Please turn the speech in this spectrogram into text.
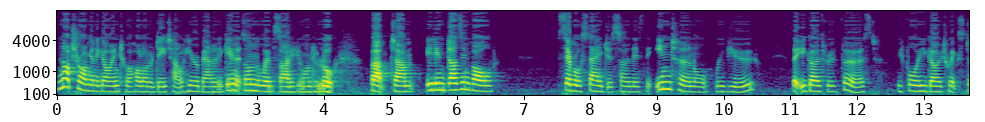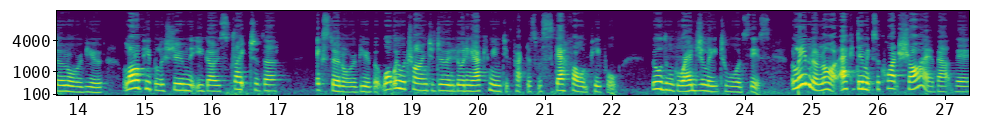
Not sure I'm going to go into a whole lot of detail here about it. Again, it's on the website if you want to look. But um, it does involve several stages. So there's the internal review, that you go through first before you go to external review. A lot of people assume that you go straight to the external review, but what we were trying to do in building our community practice was scaffold people, build them gradually towards this. Believe it or not, academics are quite shy about their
